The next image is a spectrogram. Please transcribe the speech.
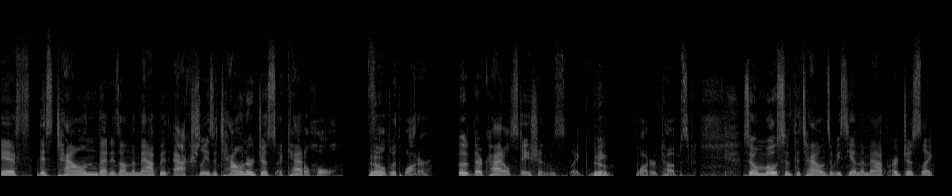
if this town that is on the map it actually is a town or just a cattle hole Yeah. filled with water. Th- They're cattle stations, like Yeah. big water tubs. So most of the towns that we see on the map are just like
